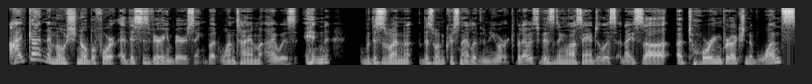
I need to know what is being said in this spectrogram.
I've gotten emotional before. Uh, this is very embarrassing, but one time I was in. This is when this one Chris and I lived in New York, but I was visiting Los Angeles and I saw a touring production of Once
